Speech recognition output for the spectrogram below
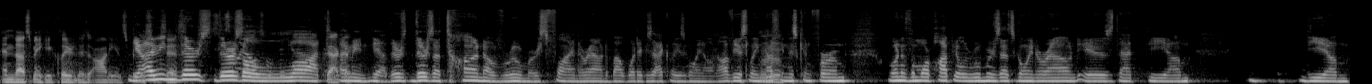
and thus make it clear to the audience. Yeah, this I mean, exists. there's there's a Someone else will pick it up. lot. Exactly. I mean, yeah, there's there's a ton of rumors flying around about what exactly is going on. Obviously, Mm-hmm. nothing is confirmed. One of the more popular rumors that's going around is that the um, the um,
